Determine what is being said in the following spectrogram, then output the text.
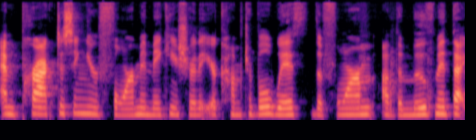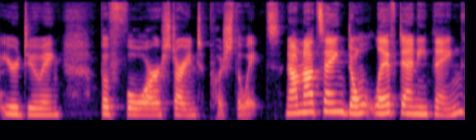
and practicing your form and making sure that you're comfortable with the form of the movement that you're doing before starting to push the weights. Now, I'm not saying don't lift anything.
